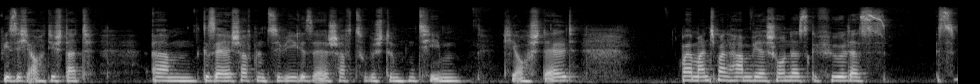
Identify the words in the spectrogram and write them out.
wie sich auch die Stadtgesellschaft ähm, und Zivilgesellschaft zu bestimmten Themen hier auch stellt. Weil manchmal haben wir schon das Gefühl, dass es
